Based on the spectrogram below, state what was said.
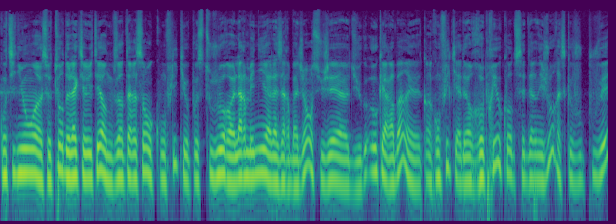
Continuons euh, ce tour de l'actualité en nous intéressant au conflit qui oppose toujours euh, l'Arménie à l'Azerbaïdjan au sujet euh, du Haut-Karabakh, un conflit qui a d'ailleurs repris au cours de ces derniers jours. Est-ce que vous pouvez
